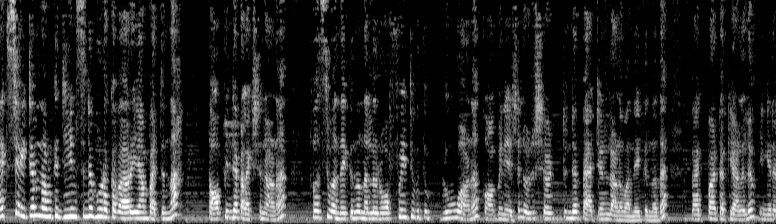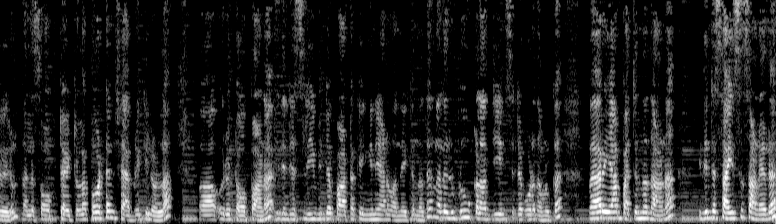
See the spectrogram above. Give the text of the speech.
നെക്സ്റ്റ് ഐറ്റം നമുക്ക് ജീൻസിന്റെ കൂടെ ഒക്കെ വെയർ ചെയ്യാൻ പറ്റുന്ന ടോപ്പിന്റെ കളക്ഷൻ ആണ്. ഫസ്റ്റ് വന്നേക്കുന്നത് നല്ലൊരു ഓഫ് വൈറ്റ് വിത്ത് ബ്ലൂ ആണ്. കോമ്പിനേഷൻ ഒരു ഷർട്ടിന്റെ പാറ്റേണിലാണ് വന്നേക്കുന്നത്. ബാക്ക് പാർട്ട് ഒക്കെ ആണെങ്കിലും ഇങ്ങനെ വരും. നല്ല സോഫ്റ്റ് ആയിട്ടുള്ള കോട്ടൺ ഫാബ്രിക്കിലുള്ള ഒരു ടോപ്പാണ് ഇതിന്റെ സ്ലീവിന്റെ പാർട്ടൊക്കെ ഇങ്ങനെയാണ് വന്നേക്കുന്നത്. നല്ലൊരു ബ്ലൂ കളർ ജീൻസിന്റെ കൂടെ നമുക്ക് വെയർ ചെയ്യാൻ പറ്റുന്നതാണ്. ഇതിന്റെ സൈസസ് ആണെങ്കിൽ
